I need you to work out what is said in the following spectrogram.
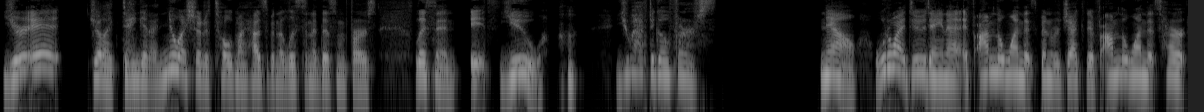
You're it. You're like, dang it, I knew I should have told my husband to listen to this one first. Listen, it's you. you have to go first. Now, what do I do, Dana? If I'm the one that's been rejected, if I'm the one that's hurt,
